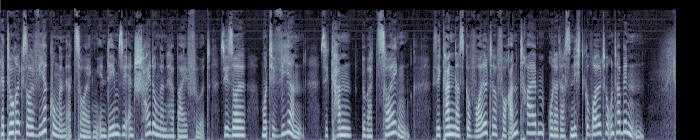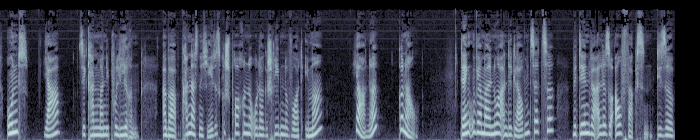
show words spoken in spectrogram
Rhetorik soll Wirkungen erzeugen, indem sie Entscheidungen herbeiführt. Sie soll motivieren, sie kann überzeugen, Sie kann das Gewollte vorantreiben oder das Nichtgewollte unterbinden. Und ja, sie kann manipulieren. Aber kann das nicht jedes gesprochene oder geschriebene Wort immer? Ja, ne? Genau. Denken wir mal nur an die Glaubenssätze, mit denen wir alle so aufwachsen, diese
